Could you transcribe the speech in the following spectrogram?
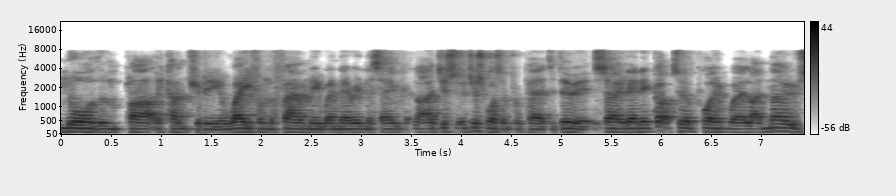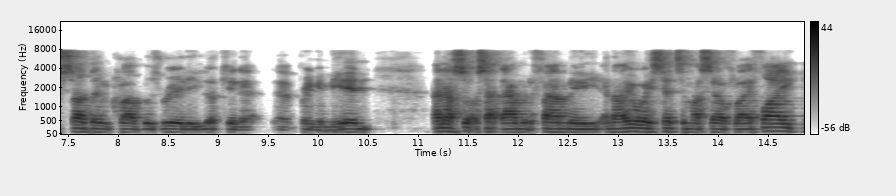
northern part of the country away from the family when they're in the same like I just I just wasn't prepared to do it. So then it got to a point where like no southern club was really looking at, bringing me in. And I sort of sat down with the family and I always said to myself like if I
